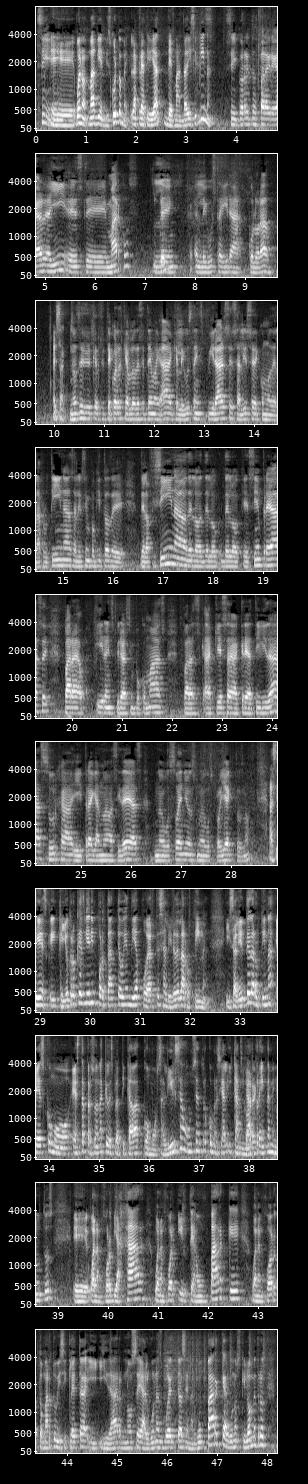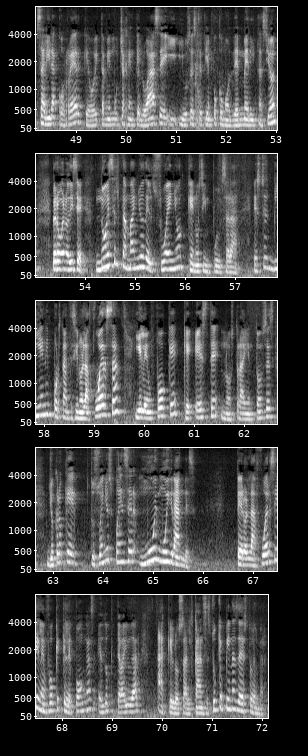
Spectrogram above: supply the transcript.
sí. Eh, bueno, más bien, discúlpeme, la creatividad demanda disciplina. Sí, correcto. Para agregar allí, este Marcos le, le gusta ir a Colorado. Exacto. No sé si te acuerdas que habló de ese tema, ah, que le gusta inspirarse, salirse como de la rutina, salirse un poquito de, de la oficina, de lo, de, lo, de lo que siempre hace, para ir a inspirarse un poco más, para que esa creatividad surja y traiga nuevas ideas, nuevos sueños, nuevos proyectos, ¿no? Así es, que, que, yo creo que es bien importante hoy en día poderte salir de la rutina. Y salir de la rutina es como esta persona que les platicaba, como salirse a un centro comercial y caminar 30 minutos, eh, o a lo mejor viajar, o a lo mejor irte a un parque, o a lo mejor tomar tu bicicleta y, dar, no sé, algunas vueltas en algún parque, algunos kilómetros, salir a correr, que hoy también mucha gente lo hace y, y usa este tiempo como de meditación. Pero bueno, dice, no es el tamaño del sueño que nos impulsará. Esto es bien importante, sino la fuerza y el enfoque que este nos trae. Entonces, yo creo que tus sueños pueden ser muy, muy grandes, pero la fuerza y el enfoque que le pongas es lo que te va a ayudar a que los alcances. ¿Tú qué opinas de esto, Elmer?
